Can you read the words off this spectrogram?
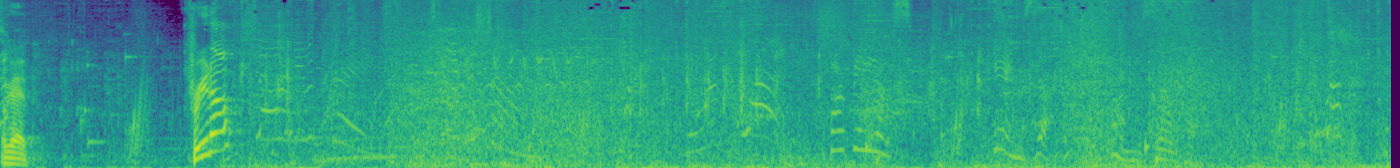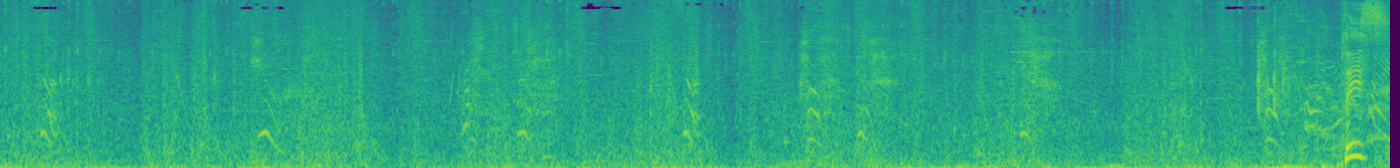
Okay. Free now? Please.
